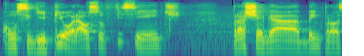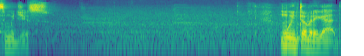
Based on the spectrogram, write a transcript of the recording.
conseguir piorar o suficiente para chegar bem próximo disso. Muito obrigado.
